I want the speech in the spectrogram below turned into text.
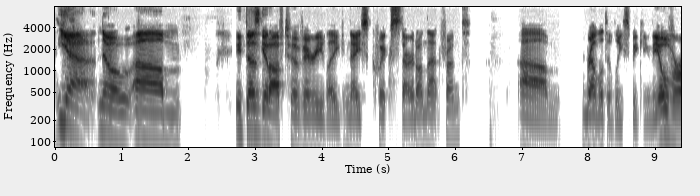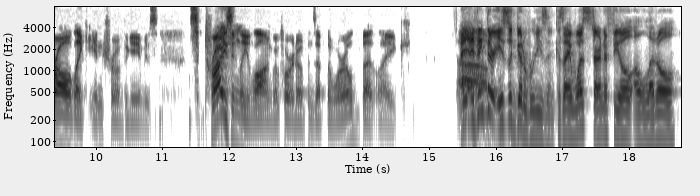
Yeah, no, um, it does get off to a very like nice, quick start on that front. Um, relatively speaking, the overall like intro of the game is surprisingly long before it opens up the world, but like I, I think um, there is a good reason because I was starting to feel a little.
